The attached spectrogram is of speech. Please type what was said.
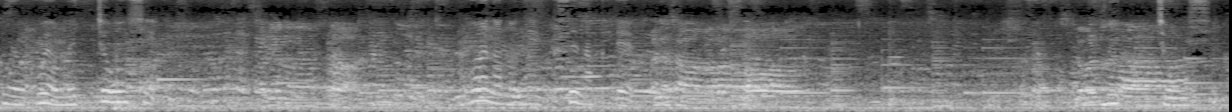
これホヤめっちゃ美味しい。ホヤなのに癖なくて。めっちゃ美味しい。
